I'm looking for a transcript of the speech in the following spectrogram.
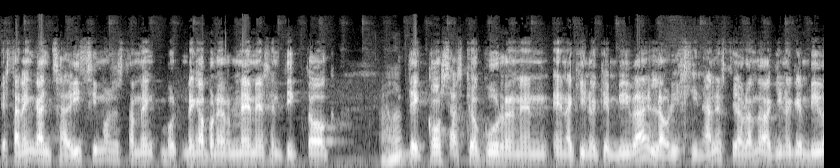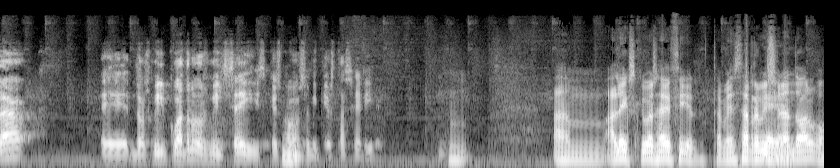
están enganchadísimos, están ven, a poner memes en TikTok de cosas que ocurren en, Aquí no hay quien viva, en la original, estoy hablando de Aquí no hay quien viva 2004-2006, eh, que es cuando se emitió esta serie. Alex, ¿qué vas a decir? ¿También estás revisionando algo?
